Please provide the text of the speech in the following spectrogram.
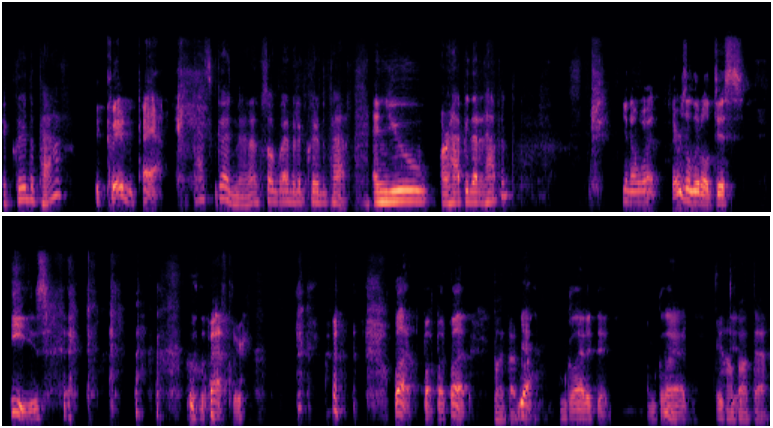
it cleared the path. It cleared the path. That's good, man. I'm so glad that it cleared the path. And you are happy that it happened? You know what? There was a little dis ease was the path cleared. but but but but But, but yeah, I'm glad it did. I'm hmm. glad but, it how did. about that?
